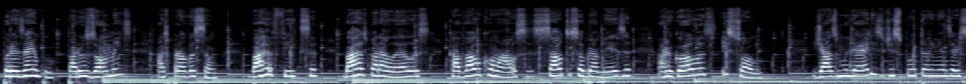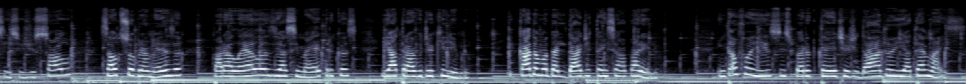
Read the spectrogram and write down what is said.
Por exemplo, para os homens, as provas são barra fixa, barras paralelas, cavalo com alças, salto sobre a mesa, argolas e solo. Já as mulheres disputam em exercícios de solo, salto sobre a mesa, paralelas e assimétricas e a trave de equilíbrio. E cada modalidade tem seu aparelho. Então foi isso, espero que tenha te ajudado e até mais!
